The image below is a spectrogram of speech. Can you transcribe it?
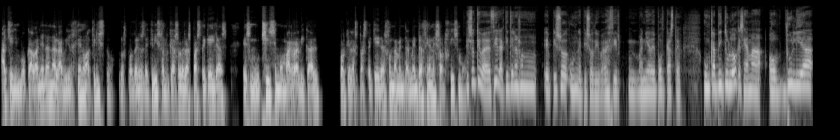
A quien invocaban eran a la Virgen o a Cristo, los poderes de Cristo. En el caso de las pastequeiras es muchísimo más radical porque las pastequeiras fundamentalmente hacían exorcismo. Eso te iba a decir, aquí tienes un episodio, iba a decir, manía de podcaster, un capítulo que se llama Obdulia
